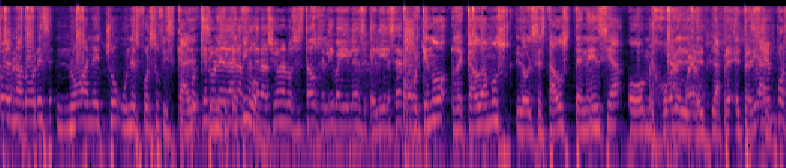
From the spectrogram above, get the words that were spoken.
gobernadores no han hecho un esfuerzo fiscal ¿Por qué no le da la significativo. federación a los estados el IVA y el, ISR? ¿O por qué no recaudamos los estados tenencia o mejor el, el, la el predial? 100%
